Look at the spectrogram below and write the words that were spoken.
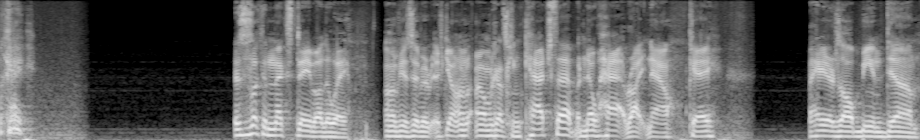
Okay. This is like the next day, by the way. I don't know if you guys, if you, I don't know if you guys can catch that, but no hat right now, okay? My hair's all being dumb.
